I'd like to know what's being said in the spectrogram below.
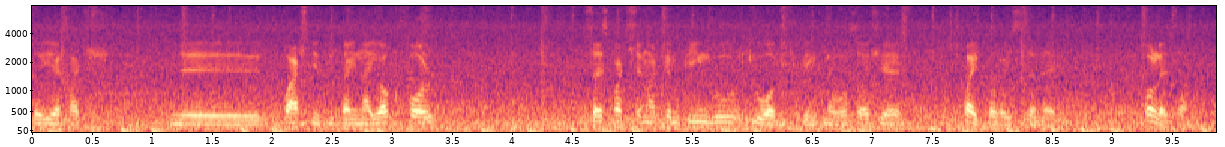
dojechać e, właśnie tutaj na Jokfol, przespać się na kempingu i łowić piękne łososie w bajkowej scenerii. Polecam.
